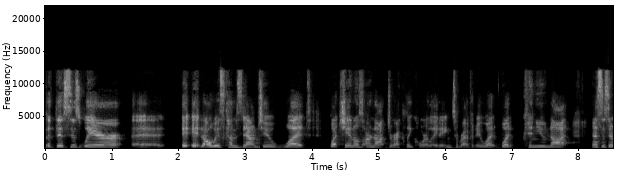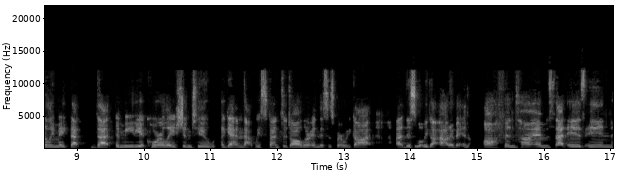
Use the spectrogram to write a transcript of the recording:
but this is where uh, it, it always comes down to what what channels are not directly correlating to revenue? What what can you not necessarily make that that immediate correlation to again that we spent a dollar and this is where we got uh, this is what we got out of it? And oftentimes that is in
